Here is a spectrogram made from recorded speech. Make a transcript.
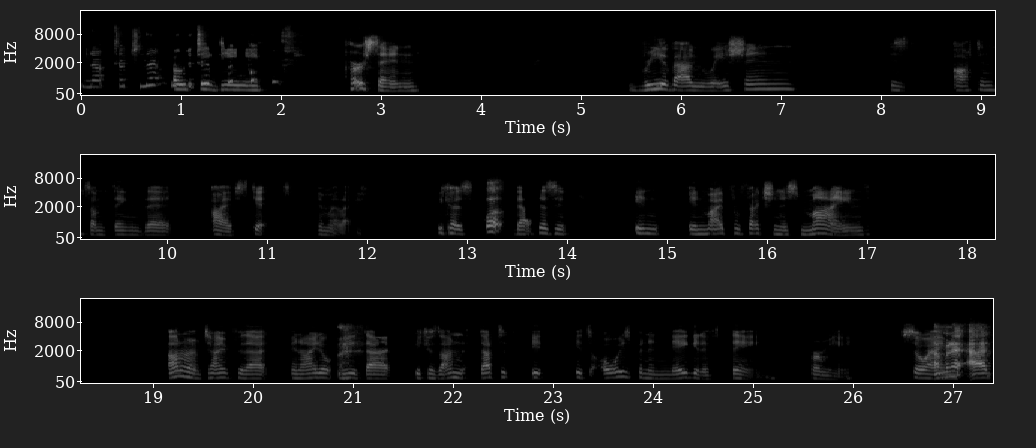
not touching that OCD person, reevaluation is often something that I've skipped in my life because well, that doesn't in in my perfectionist mind I don't have time for that and I don't need that because I'm that's a, it it's always been a negative thing for me. So I'm, I'm going to add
